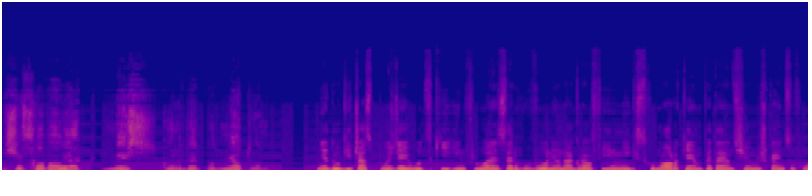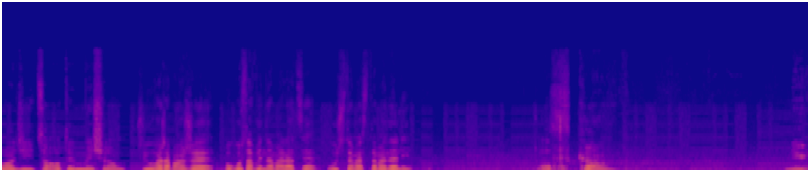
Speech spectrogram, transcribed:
I się schował jak mysz, kurde, pod miotłą. Niedługi czas później łódzki influencer WW nagrał filmik z humorkiem, pytając się mieszkańców Łodzi, co o tym myślą. Czy uważa pan, że Bogusław Winna ma rację? Łódź to miasto Meneli? To skąd? Niech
